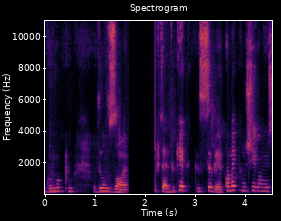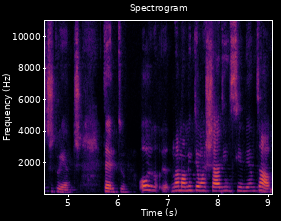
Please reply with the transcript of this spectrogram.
grupo de lesões. Portanto, o que é que saber? Como é que nos chegam estes doentes? Portanto, ou normalmente é um achado incidental,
